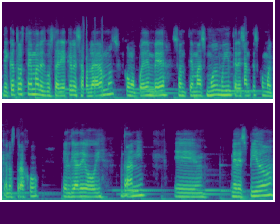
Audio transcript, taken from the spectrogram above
¿De qué otros temas les gustaría que les habláramos? Como pueden ver, son temas muy, muy interesantes como el que nos trajo el día de hoy Dani. Eh, me despido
